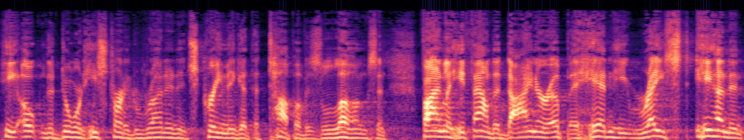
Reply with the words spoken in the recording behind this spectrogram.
He opened the door and he started running and screaming at the top of his lungs. And finally, he found a diner up ahead and he raced in and,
